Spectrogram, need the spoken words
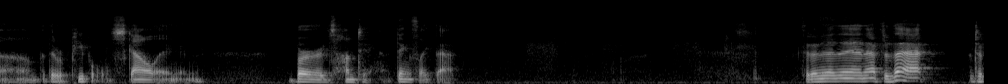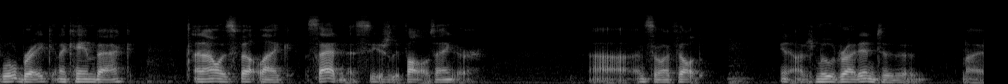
um, but there were people scowling and birds hunting and things like that. So then, then after that, I took a little break and I came back, and I always felt like sadness usually follows anger. Uh, and so I felt, you know, I just moved right into the my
